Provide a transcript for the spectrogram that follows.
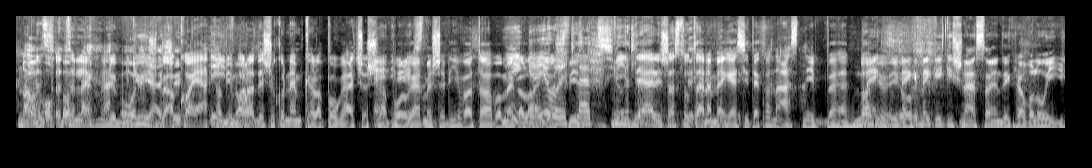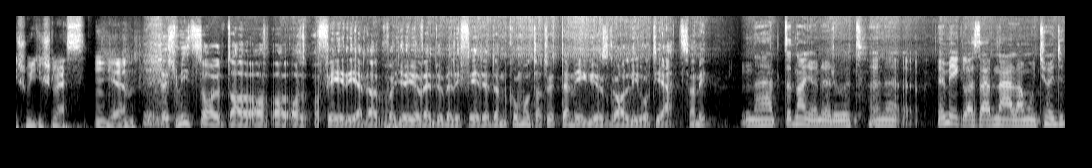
Na, ez, ez a legmenőbb. Gyűjtsd be a kaját, Így ami van. marad, és akkor nem kell a pogácsa se a polgármester hivatalba, meg a Igen, jó langyos víz. Vidd el, és azt utána megeszitek a násznéppel. Nagyon meg, jó. Meg, meg egy kis nász ajándékra való így is, úgy is lesz. Igen. De és mit szólt a, a, a, a férjed, a- vagy a jövendőbeli férjed, amikor mondtad, hogy te még jössz galliót játszani? Na hát nagyon örült. Ő, ő még lazább nálam, úgyhogy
